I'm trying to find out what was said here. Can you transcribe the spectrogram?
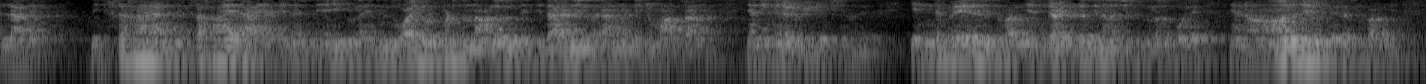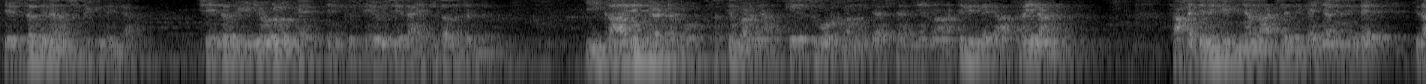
അല്ലാതെ നിസ്സഹായ നിസ്സഹായരായ എന്നെ സ്നേഹിക്കുന്ന എന്ന് ദുബായിൽ ഉൾപ്പെടുത്തുന്ന ആളുകൾ തെറ്റിദ്ധാരണയിൽ വരാൻ വേണ്ടിയിട്ട് മാത്രമാണ് ഞാൻ ഇങ്ങനെ ഒരു വീഡിയോ ചെയ്യുന്നത്. എന്റെ പേരെടുത്ത് പറഞ്ഞ് എന്റെ ഇജ്ജത്തിനെ നശിപ്പിക്കുന്നത് പോലെ ഞാൻ ആരുടെയും പേരെടുത്ത് പറഞ്ഞ് ഇജ്ജത്തിനെ നശിപ്പിക്കുന്നില്ല. ചെയ്ത വീഡിയോകളൊക്കെ എനിക്ക് സേവ് ചെയ്ത് അയച്ചു തന്നിട്ടുണ്ട്. ഈ കാര്യം കേട്ടപ്പോൾ സത്യം പറഞ്ഞാൽ കേസ് കൊടുക്കണമെന്ന് വിചാരിച്ചാൽ ഞാൻ നാട്ടിലില്ല യാത്രയിലാണ്. സാഹചര്യം കിട്ടി ഞാൻ നാട്ടിലെത്തി കഴിഞ്ഞാൽ ഇതിന്റെ ഇത്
